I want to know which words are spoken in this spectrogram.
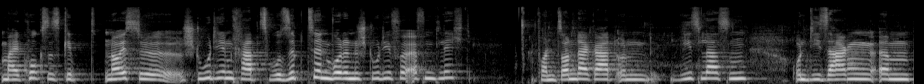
mal guckst, es gibt neueste Studien, gerade 2017 wurde eine Studie veröffentlicht von Sondergaard und Gieslassen. Und die sagen ähm,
